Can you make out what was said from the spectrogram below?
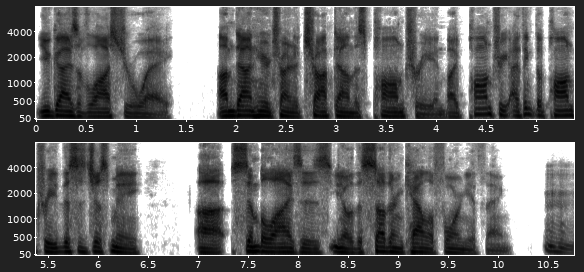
You guys have lost your way. I'm down here trying to chop down this palm tree, and by palm tree, I think the palm tree. This is just me. Uh, symbolizes you know the Southern California thing hmm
